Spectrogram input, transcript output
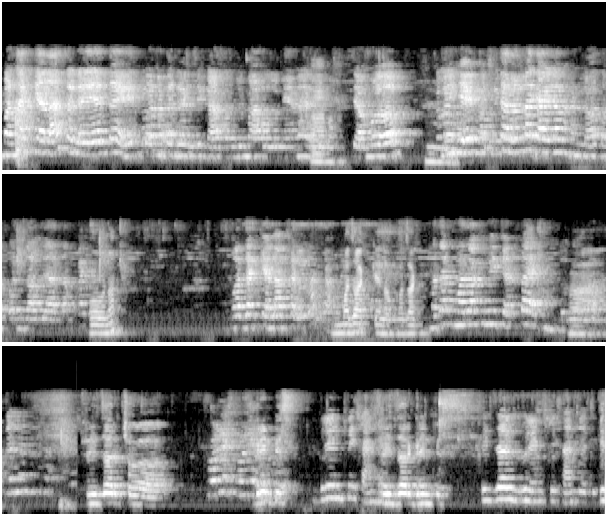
मजाक केला सगळे येत आहेत पण आता घरचे काम येणार हा. ना. त्यामुळं तुम्ही हे मिस्टरांना द्यायला म्हणलं होतं पण जाऊ दे आता. हो ना. मजाक केला खरं मजाक केला मजाक. मजाक मजाक मी करताय म्हणतो हा. Freezer green peas green peas आणले freezer green peas freezer green peas आणले होते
